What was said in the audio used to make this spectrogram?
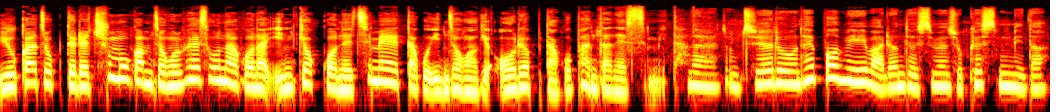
유가족들의 추모 감정을 훼손하거나 인격권을 침해했다고 인정하기 어렵다고 판단했습니다. 네, 좀 지혜로운 해법이 마련됐으면 좋겠습니다.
